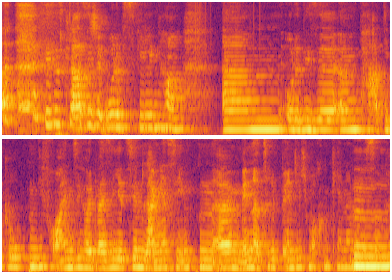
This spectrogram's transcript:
dieses klassische Urlaubsfeeling haben. Ähm, oder diese ähm, Partygruppen, die freuen sich halt, weil sie jetzt ihren lang ersehnten äh, Männertrip endlich machen können oder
